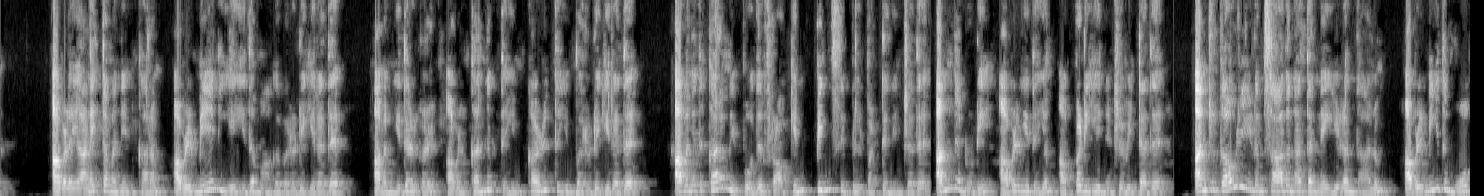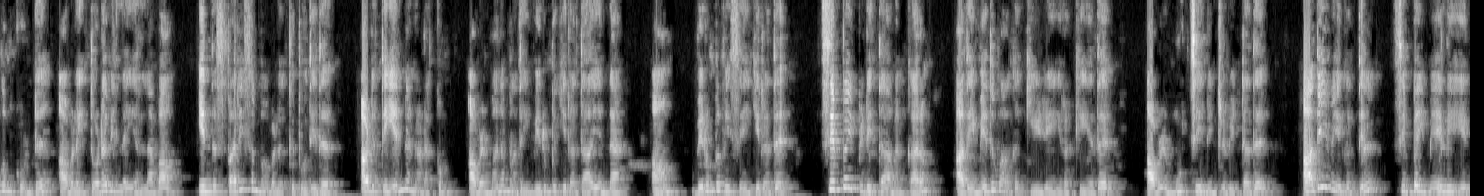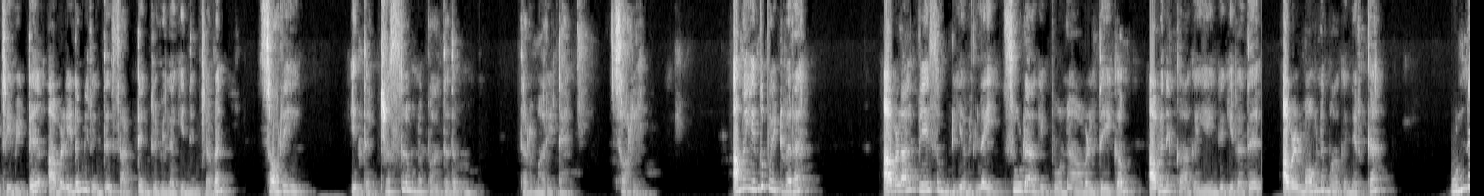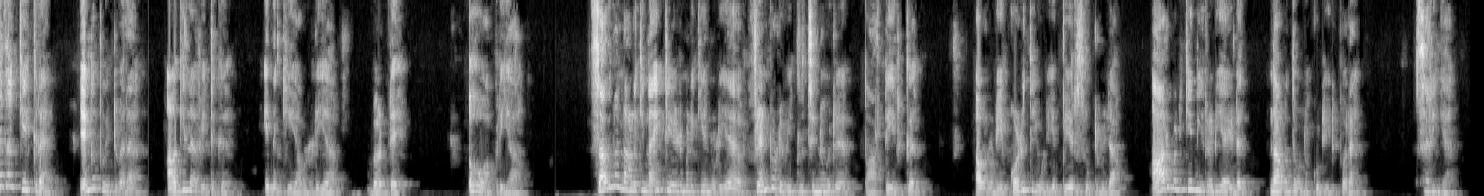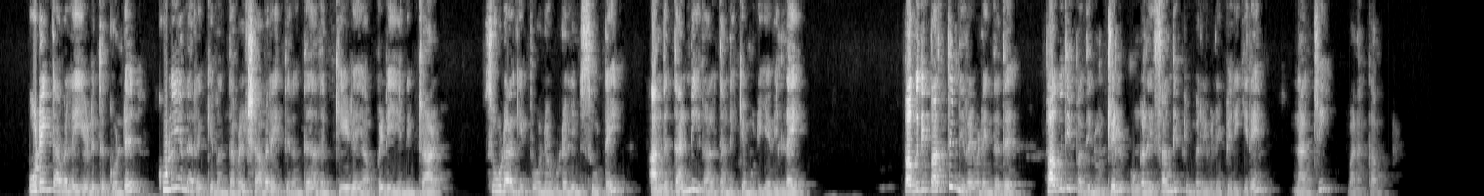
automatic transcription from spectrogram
அவளை அணைத்தவனின் கரம் அவள் மேனியை இதமாக வருடுகிறது. அவன் இதழ்கள் அவள் கன்னத்தையும் கழுத்தையும் வருடுகிறது. அவனது கரம் இப்போது ஃப்ராக்கின் பின் சிப்பில் பட்டு நின்றது. அந்த நொடி அவள் இதயம் அப்படியே நின்றுவிட்டது. அன்று கௌரியிடம் சாதனா தன்னை இழந்தாலும் அவள் மீது மோகம் கொண்டு அவளை தொடவில்லை அல்லவா? இந்த ஸ்பரிசம் அவளுக்கு புதிது. அடுத்து என்ன நடக்கும்? அவள் மனம் அதை விரும்புகிறதா என்ன? ஆம் விரும்பவே செய்கிறது. சிப்பை பிடித்த அவன் கரம் அதை மெதுவாக கீழே இறக்கியது. அவள் மூச்சை நின்று விட்டது அதே வேகத்தில் சிப்பை மேலே ஏற்றிவிட்டு அவளிடமிருந்து சட்டென்று விலகி நின்றவன் சாரி இந்த ட்ரெஸ்ல உன்னை பார்த்ததும் தடுமாறிட்டேன். சாரி அம்மா எங்க போயிட்டு வர? அவளால் பேச முடியவில்லை. சூடாகி போன அவள் தேகம் அவனுக்காக ஏங்குகிறது. அவள் மௌனமாக நிற்க உன்னதான் கேக்குறேன். எங்க போயிட்டு வர? அகிலா வீட்டுக்கு. இன்னைக்கு அவளுடைய பர்த்டே ஓ அப்படியா? சதன நாளைக்கு நைட் ஏழு மணிக்கு என்னுடைய ஃப்ரெண்டோட வீட்டில் சின்ன ஒரு பார்ட்டி இருக்கு. அவனுடைய குழந்தையுடைய பேர் சூட்டு விழா. ஆறு மணிக்கு நீ ரெடி ஆயிடு. நான் வந்து உன்னை கூட்டிட்டு போறேன். சரிங்க. உடை டவலை எடுத்துக்கொண்டு குளியலறைக்கு வந்தவள் ஷவரை திறந்து அதன் கீழே அப்படியே நின்றாள். சூடாகி போன உடலின் சூட்டை அந்த தண்ணீரால் தணிக்க முடியவில்லை. பகுதி பத்து நிறைவடைந்தது. பகுதி பதினொன்றில் உங்களை சந்திக்கும் வரை விடைபெறுகிறேன். நன்றி. வணக்கம்.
